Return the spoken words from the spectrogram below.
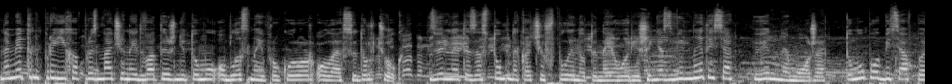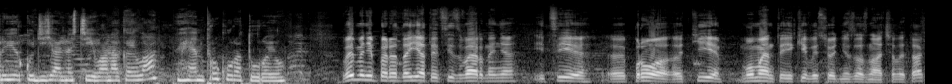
На мітинг приїхав призначений два тижні тому обласний прокурор Олег Сидорчук. Звільнити заступника чи вплинути на його рішення звільнитися він не може. Тому пообіцяв перевірку діяльності Івана Кайла генпрокуратурою. Ви мені передаєте ці звернення і ці е, про ті моменти, які ви сьогодні зазначили. Так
